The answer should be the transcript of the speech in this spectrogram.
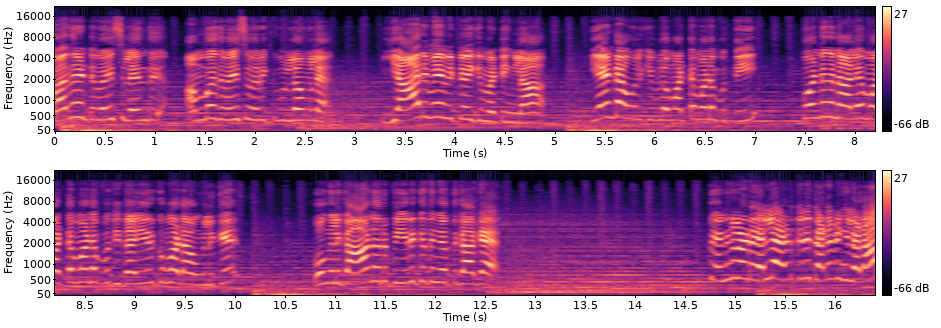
பதினெட்டு வயசுல இருந்து ஐம்பது வயசு வரைக்கும் உள்ளவங்கள யாருமே விட்டு வைக்க மாட்டீங்களா? ஏன்டா உங்களுக்கு இவ்வளவு மட்டமான புத்தி? பொண்ணுங்கனாலே மட்டமான புத்தி தான் இருக்குமாடா உங்களுக்கு? உங்களுக்கு ஆணுறுப்பு இருக்குதுங்கிறதுக்காக. பெண்களோட எல்லா இடத்துலயும் தடவீங்களாடா.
